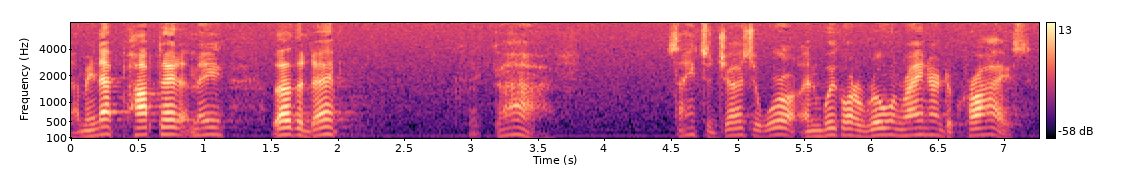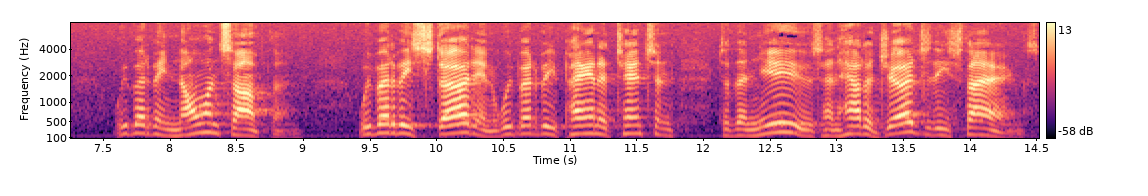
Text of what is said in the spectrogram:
I mean, that popped out at me the other day. Gosh, saints will judge the world, and we're going to rule and reign under Christ. We better be knowing something. We better be studying. We better be paying attention to the news and how to judge these things.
